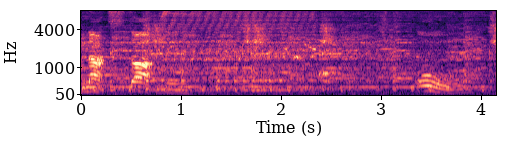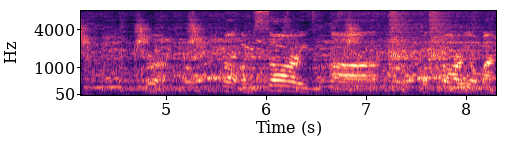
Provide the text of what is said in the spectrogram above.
Will not stop me. Oh. Bruh. Oh, I'm sorry, uh, Lucario, my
